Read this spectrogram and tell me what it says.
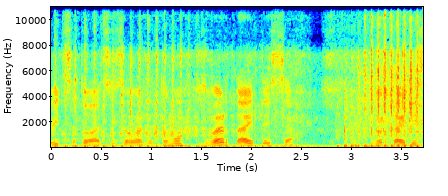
від ситуації залежить. Тому звертайтеся. Звертайтеся.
